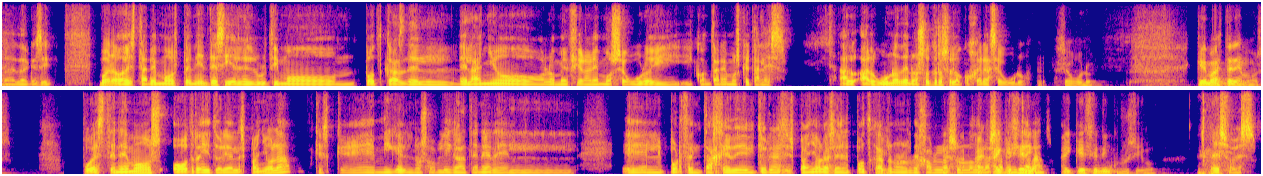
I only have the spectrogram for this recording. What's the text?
la verdad que sí. Bueno, estaremos pendientes y en el último podcast del, año lo mencionaremos seguro y, contaremos qué tal es. alguno de nosotros se lo cogerá seguro. Seguro. ¿Qué más tenemos? Pues tenemos otra editorial española, que es que Miguel nos obliga a tener el, porcentaje de editoriales españolas en el podcast, no nos deja hablar solo de las americanas. hay que ser inclusivo. Eso es.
